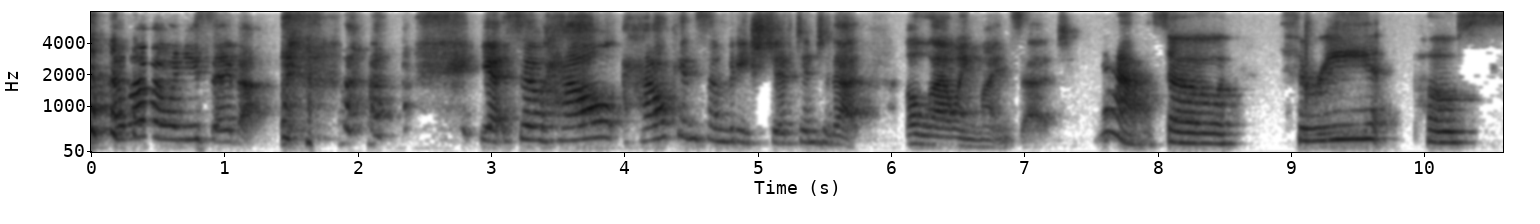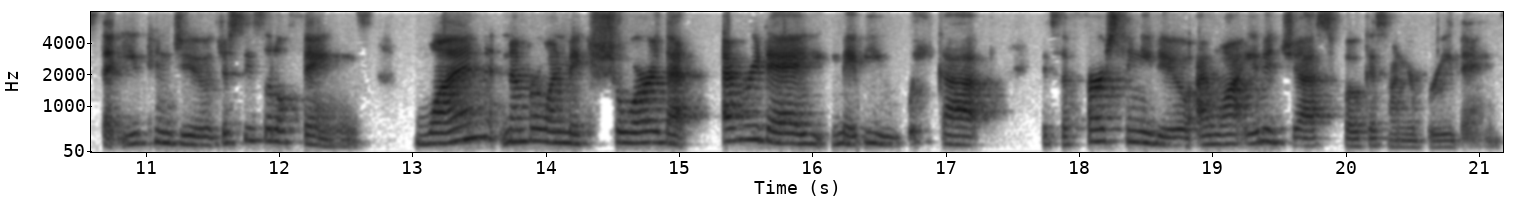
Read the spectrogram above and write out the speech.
I love it when you say that. Yeah so how how can somebody shift into that allowing mindset? Yeah so three posts that you can do just these little things one, number one, make sure that every day, maybe you wake up, it's the first thing you do. I want you to just focus on your breathing.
